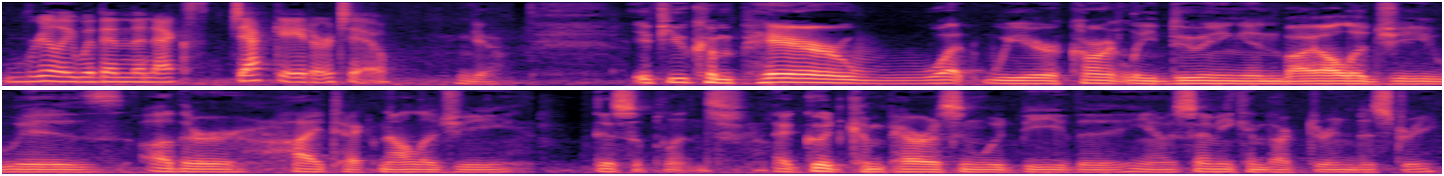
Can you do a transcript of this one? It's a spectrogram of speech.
really within the next decade or two. Yeah. If you compare what we are currently doing in biology with other high technology disciplines, a good comparison would be the you know semiconductor industry.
